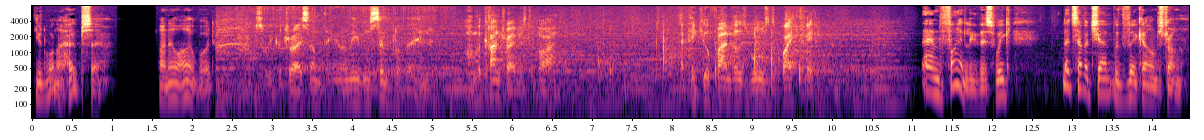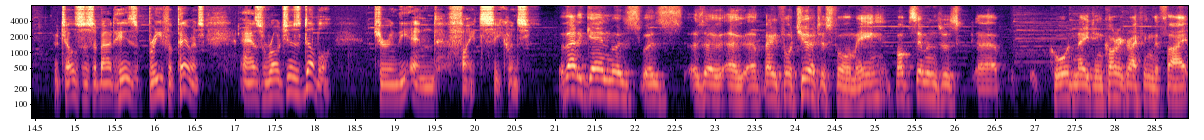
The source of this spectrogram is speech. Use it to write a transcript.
You'd want to hope so. I know I would. So we could try something in an even simpler vein. On the contrary, Mr. Barr, I think you'll find those rules quite fatal. And finally, this week, let's have a chat with Vic Armstrong, who tells us about his brief appearance as Roger's double during the end fight sequence. Well, that again was was, was a, a, a, very fortuitous for me. Bob Simmons was uh, coordinating, choreographing the fight,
